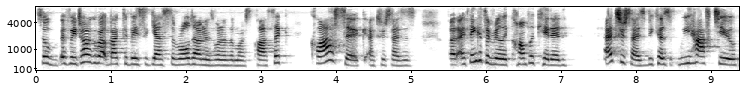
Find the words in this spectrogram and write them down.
so if we talk about back to basic, yes, the roll down is one of the most classic, classic exercises, but I think it's a really complicated exercise because we have to,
